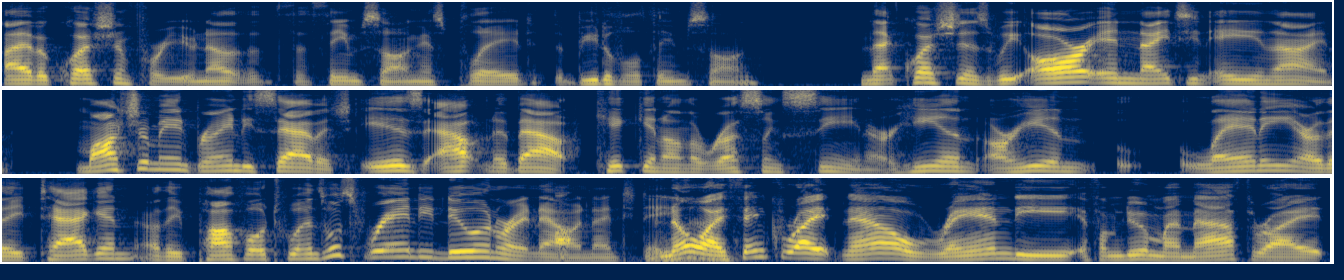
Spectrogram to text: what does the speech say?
I have a question for you now that the theme song has played, the beautiful theme song. And that question is We are in 1989. Macho Man Randy Savage is out and about, kicking on the wrestling scene. Are he and are he and Lanny? Are they tagging? Are they Poffo twins? What's Randy doing right now uh, in 1989? No, I think right now Randy, if I'm doing my math right,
